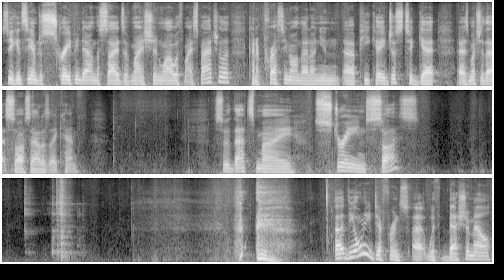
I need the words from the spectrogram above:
So you can see I'm just scraping down the sides of my chinois with my spatula, kind of pressing on that onion uh, piqué just to get as much of that sauce out as I can. So that's my strained sauce. uh, the only difference uh, with bechamel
